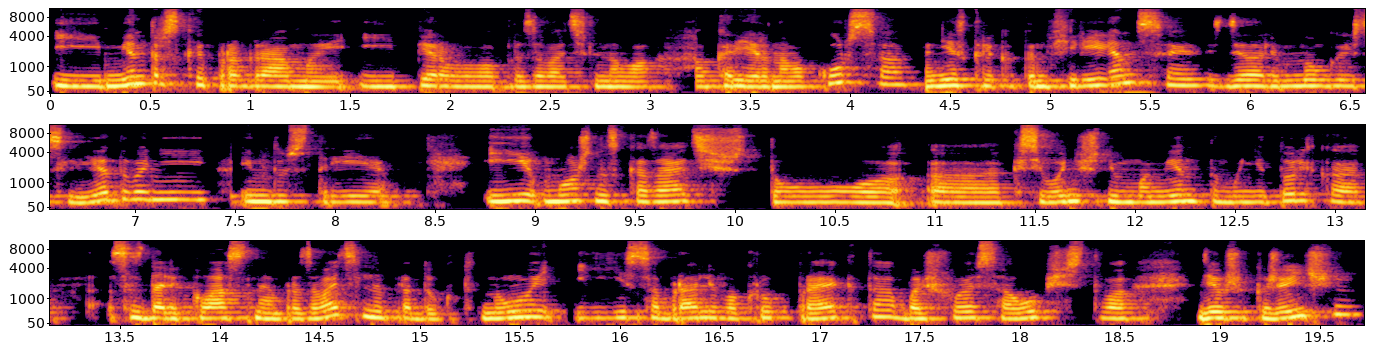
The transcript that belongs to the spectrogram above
и менторской программы, и первого образовательного карьерного курса, несколько конференций, сделали много исследований индустрии. И можно сказать, что э, к сегодняшнему моменту мы не только создали классный образовательный продукт, но и собрали вокруг проекта большое сообщество девушек и женщин,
